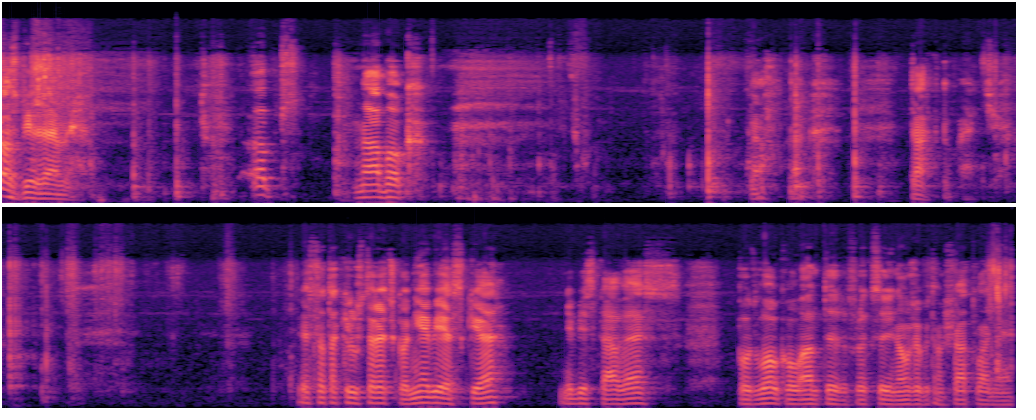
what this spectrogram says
rozbierzemy. Ops, na bok. No, tak, tak to będzie. Jest to takie lustereczko niebieskie, niebieskawe z podwoką antyrefleksyjną, żeby tam światła nie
